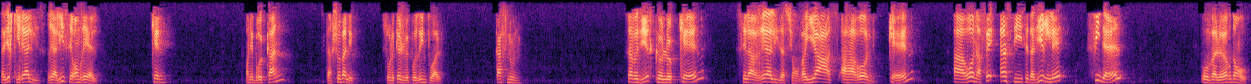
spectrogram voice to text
C'est-à-dire qui réalise. Réalise, c'est rendre réel. Ken. En hébreu, Kan, c'est un chevalet sur lequel je vais poser une toile. Kafnun. Ça veut dire que le Ken, c'est la réalisation. Vayas Aharon Ken. Aaron a fait ainsi, c'est-à-dire il est fidèle aux valeurs d'en haut.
